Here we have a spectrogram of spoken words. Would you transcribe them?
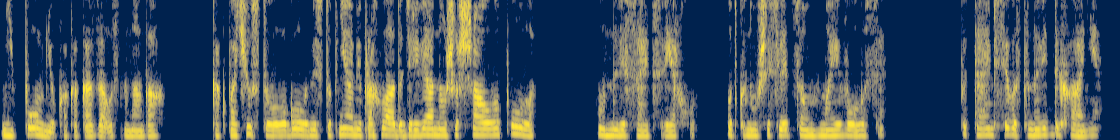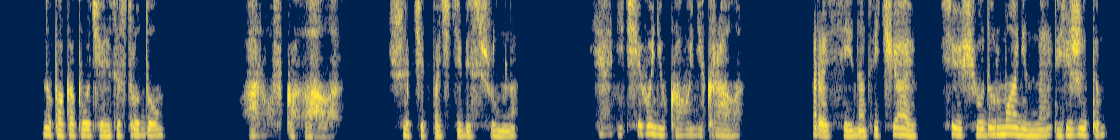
Не помню, как оказалась на ногах, как почувствовала голыми ступнями прохладу деревянного шершавого пола. Он нависает сверху, уткнувшись лицом в мои волосы. Пытаемся восстановить дыхание, но пока получается с трудом. «Воровка Лала», — шепчет почти бесшумно. «Я ничего ни у кого не крала». Рассеянно отвечаю, все еще удурманенная, пережитым.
